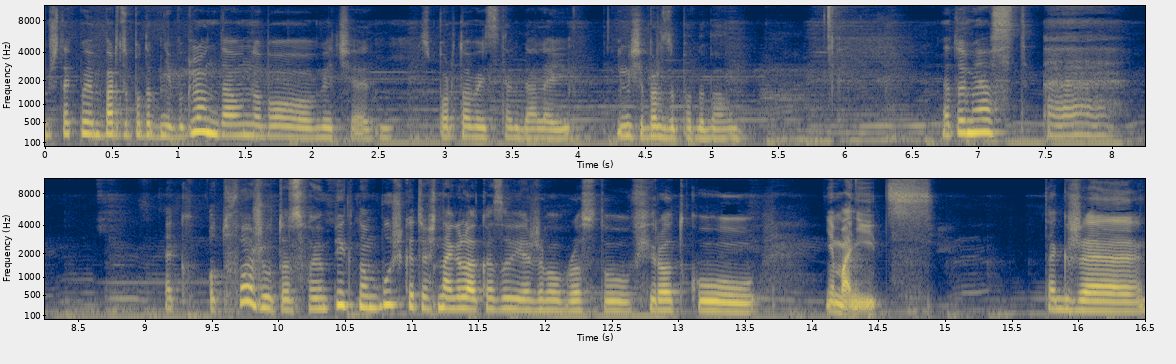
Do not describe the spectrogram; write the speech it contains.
że tak powiem, bardzo podobnie wyglądał, no bo wiecie, sportowiec i tak dalej. I mi się bardzo podobał. Natomiast e, jak otworzył tą swoją piękną buźkę, to się nagle okazuje, że po prostu w środku nie ma nic. Także e,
